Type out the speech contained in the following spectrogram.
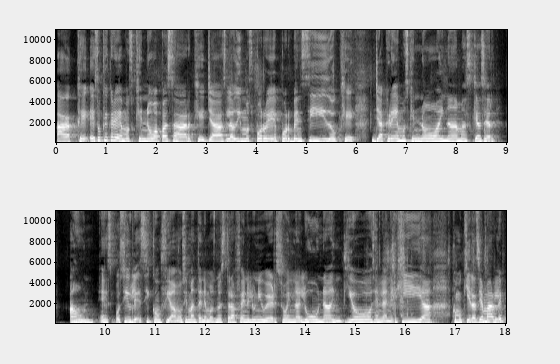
a que eso que creemos que no va a pasar, que ya la dimos por, eh, por vencido, que ya creemos que no hay nada más que hacer, aún es posible si confiamos y mantenemos nuestra fe en el universo, en la luna, en Dios, en la energía, como quieras llamarle.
